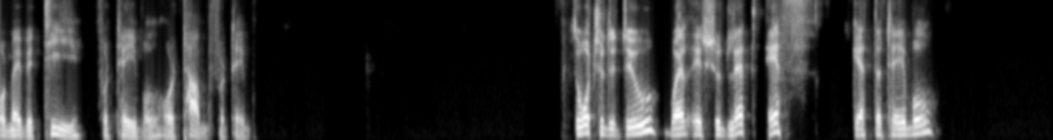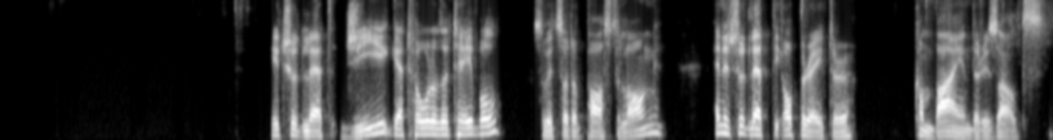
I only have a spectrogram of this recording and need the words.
or maybe t for table, or tab for table. So what should it do? Well, it should let f get the table. It should let g get hold of the table, so it's sort of passed along, and it should let the operator combine the results.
